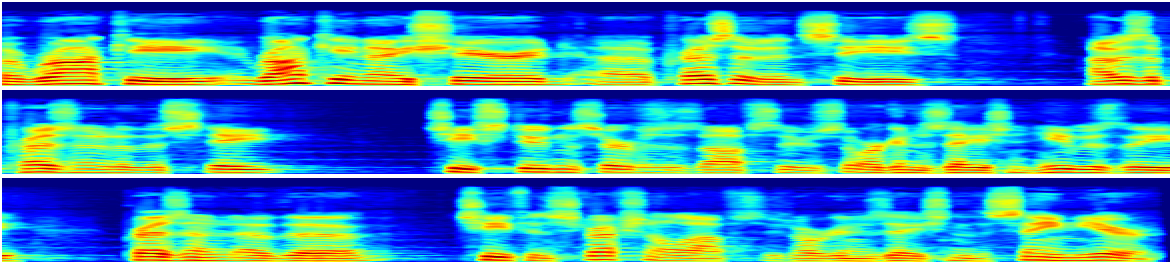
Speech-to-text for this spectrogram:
But Rocky, Rocky and I shared uh, presidencies. I was the president of the state Chief Student Services Officers Organization. He was the president of the Chief Instructional Officers Organization the same year,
